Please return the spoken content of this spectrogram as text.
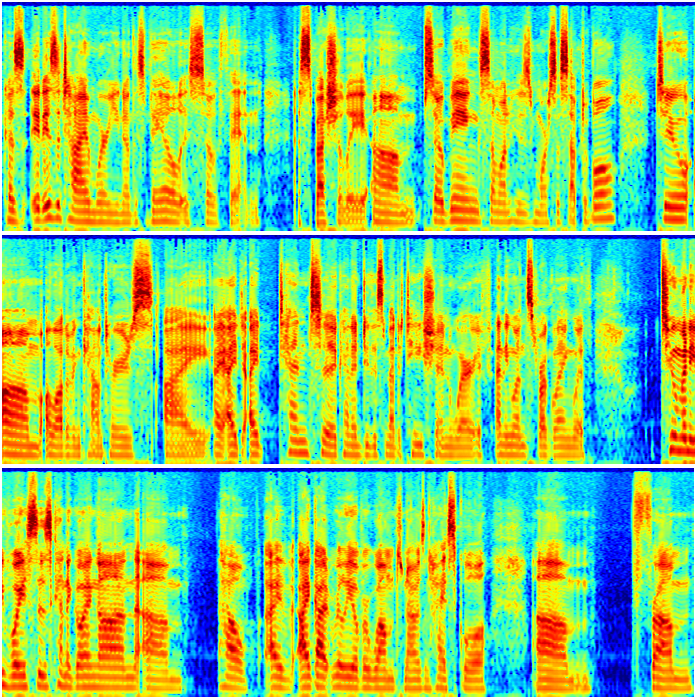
because it is a time where you know this veil is so thin, especially. Um, so being someone who's more susceptible to um, a lot of encounters, I, I, I tend to kind of do this meditation where if anyone's struggling with too many voices kind of going on how I I got really overwhelmed when I was in high school um, from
